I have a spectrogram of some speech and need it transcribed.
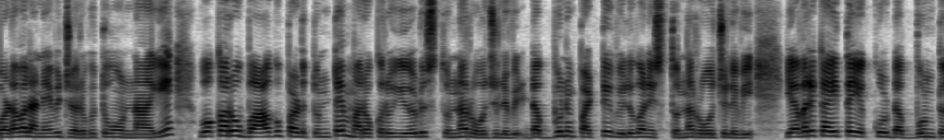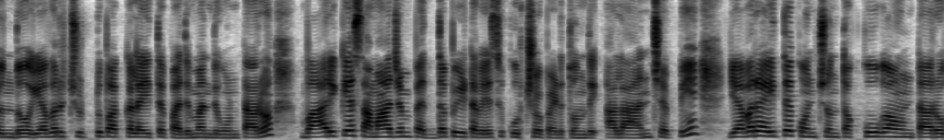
గొడవలు అనేవి జరుగుతూ ఉన్నాయి. ఒకరు బాగుపడుతుంటే మరొకరు ఏడుస్తున్న రోజులివి. డబ్బును పట్టి విలువనిస్తున్న రోజులివి. ఎవరికైతే ఎక్కువ డబ్బు ఉంటుందో ఎవరు చుట్టుపక్కలైతే పది మంది ఉంటారో వారికే సమాజం పెద్దపీట వేసి కూర్చోపెడుతుంది. అలా అని చెప్పి ఎవరైతే కొంచెం తక్కువగా ఉంటారో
